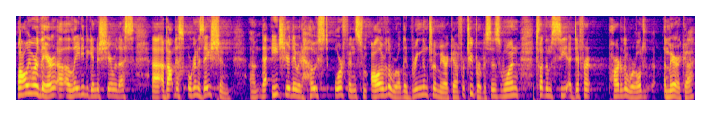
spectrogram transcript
While we were there, a, lady began to share with us uh, about this organization um, that each year they would host orphans from all over the world. They'd bring them to America for two purposes one, to let them see a different part of the world, America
